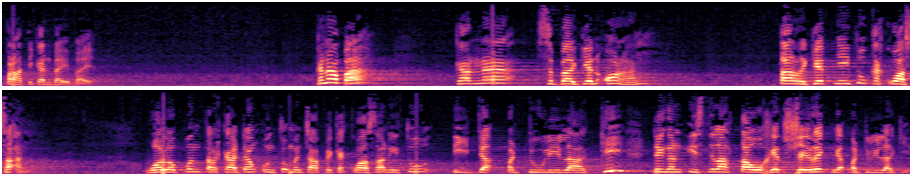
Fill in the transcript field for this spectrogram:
perhatikan baik-baik. Kenapa? Karena sebagian orang targetnya itu kekuasaan. Walaupun terkadang untuk mencapai kekuasaan itu tidak peduli lagi dengan istilah tauhid syirik nggak peduli lagi.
